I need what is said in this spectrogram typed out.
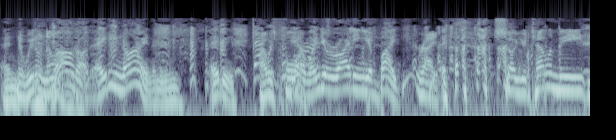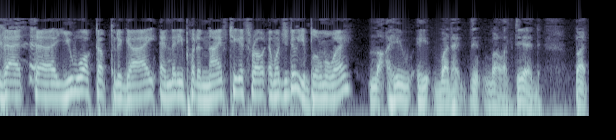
And No, we don't know. No, no, 89. I mean, 80. I was four. Yeah, when you're riding your bike. Right. so you're telling me that uh, you walked up to the guy and then he put a knife to your throat, and what'd you do? You blew him away? No, he, he what I did, well, it did, but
